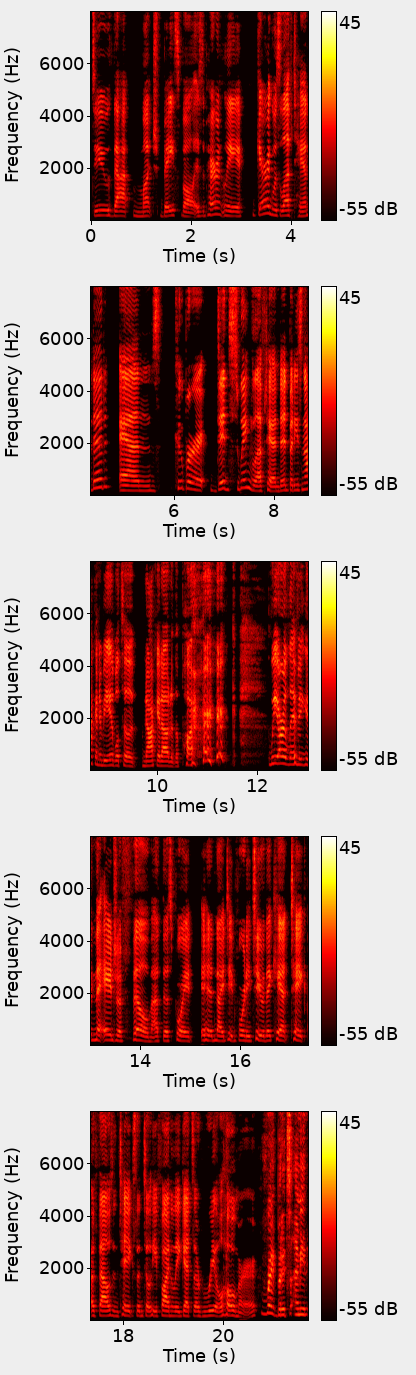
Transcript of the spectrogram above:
do that much baseball is apparently Gehrig was left handed and Cooper did swing left handed, but he's not going to be able to knock it out of the park. We are living in the age of film at this point in 1942. They can't take a thousand takes until he finally gets a real homer. Right, but it's, I mean,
